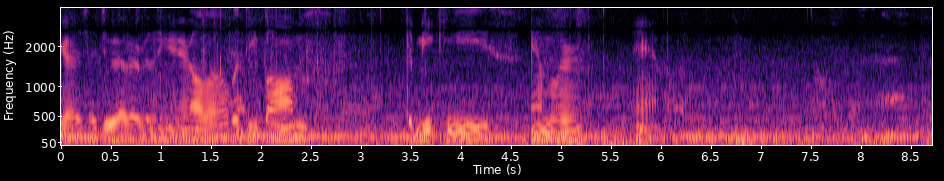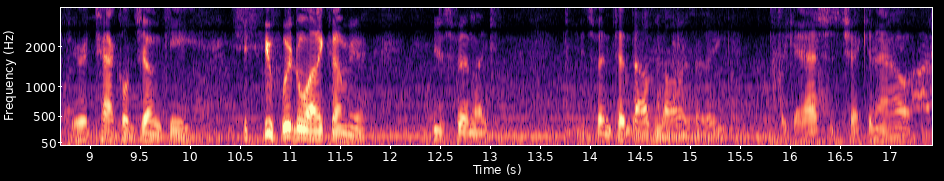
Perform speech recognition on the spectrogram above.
Guys, I do have everything here. All, all the D-bombs, the Mikis, Ambler, man. If you're a tackle junkie, you wouldn't want to come here. You spend like, you spend ten thousand dollars, I think. It's like Ash is checking out.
